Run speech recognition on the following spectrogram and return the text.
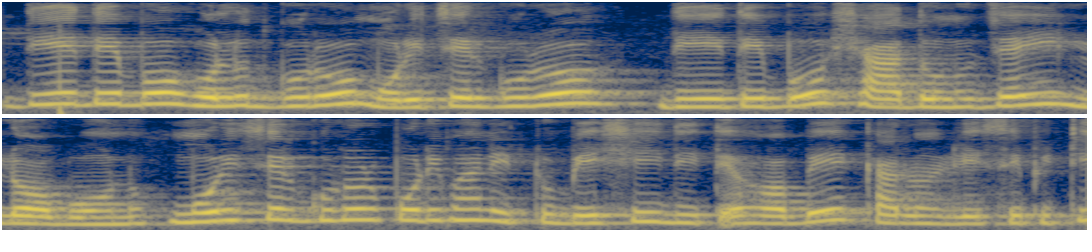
দিয়ে দেব হলুদ গুঁড়ো, মরিচের গুঁড়ো। দিয়ে দেব স্বাদ অনুযায়ী লবণ। মরিচের গুঁড়োর পরিমাণ একটু বেশিই দিতে হবে কারণ রেসিপিটি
